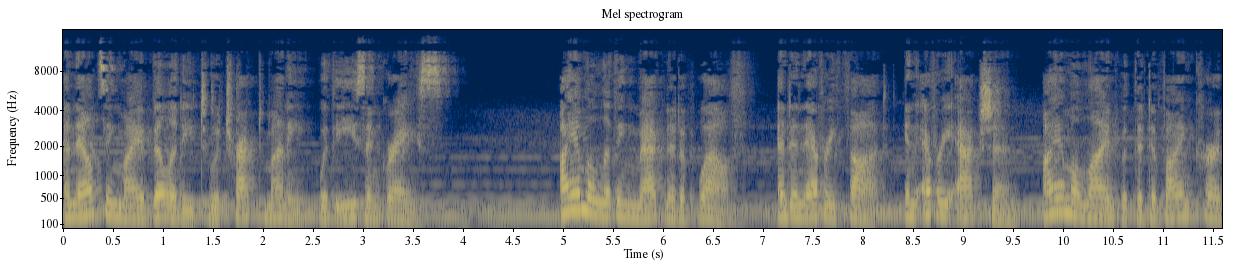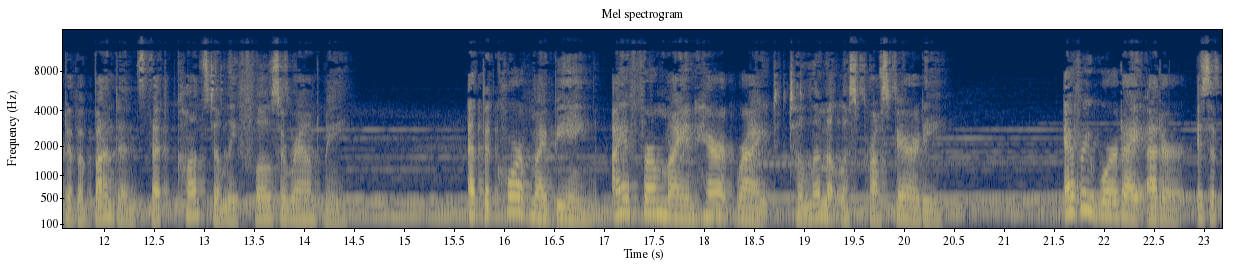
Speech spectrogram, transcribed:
announcing my ability to attract money with ease and grace. I am a living magnet of wealth, and in every thought, in every action, I am aligned with the divine current of abundance that constantly flows around me. At the core of my being, I affirm my inherent right to limitless prosperity. Every word I utter is a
